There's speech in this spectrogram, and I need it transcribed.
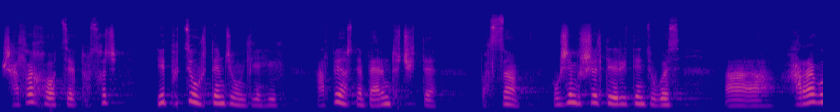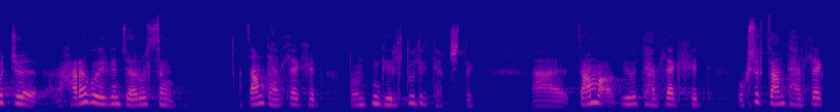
шалгах хуудсыг тусгаж дэд бүтцийн хүртээмжийн үнэлгээ хийх албан ёсны баримт хүчтэй болсон. Хөгжлийн бэрхшээлтэй иргэдийн зүгээс хараагүй хараагүй иргэн зориулсан зам тавилаа гэхэд дунд нь гэрэлтүүлэг тавьчихдаг. Зам юу тавилаа гэхэд өксөх зам тавилаа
